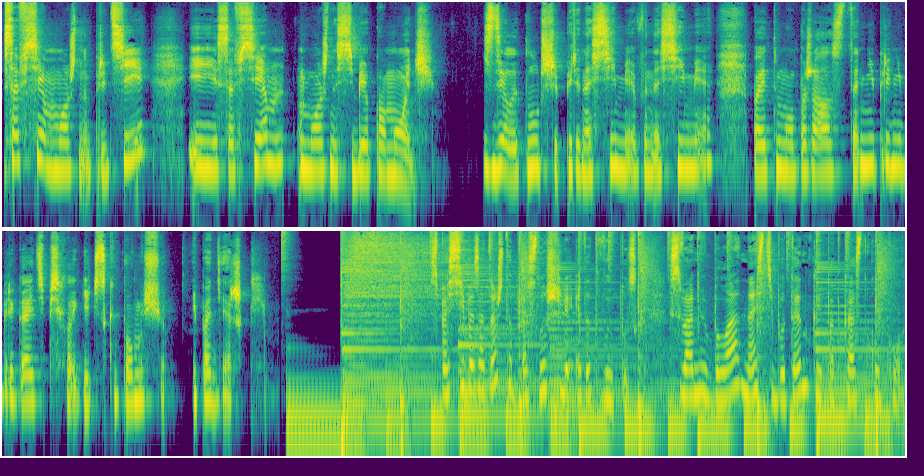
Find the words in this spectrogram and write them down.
совсем можно прийти и совсем можно себе помочь сделать лучше, переносимее, выносимее. Поэтому, пожалуйста, не пренебрегайте психологической помощью и поддержкой. Спасибо за то, что прослушали этот выпуск. С вами была Настя Бутенко и подкаст Куку.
